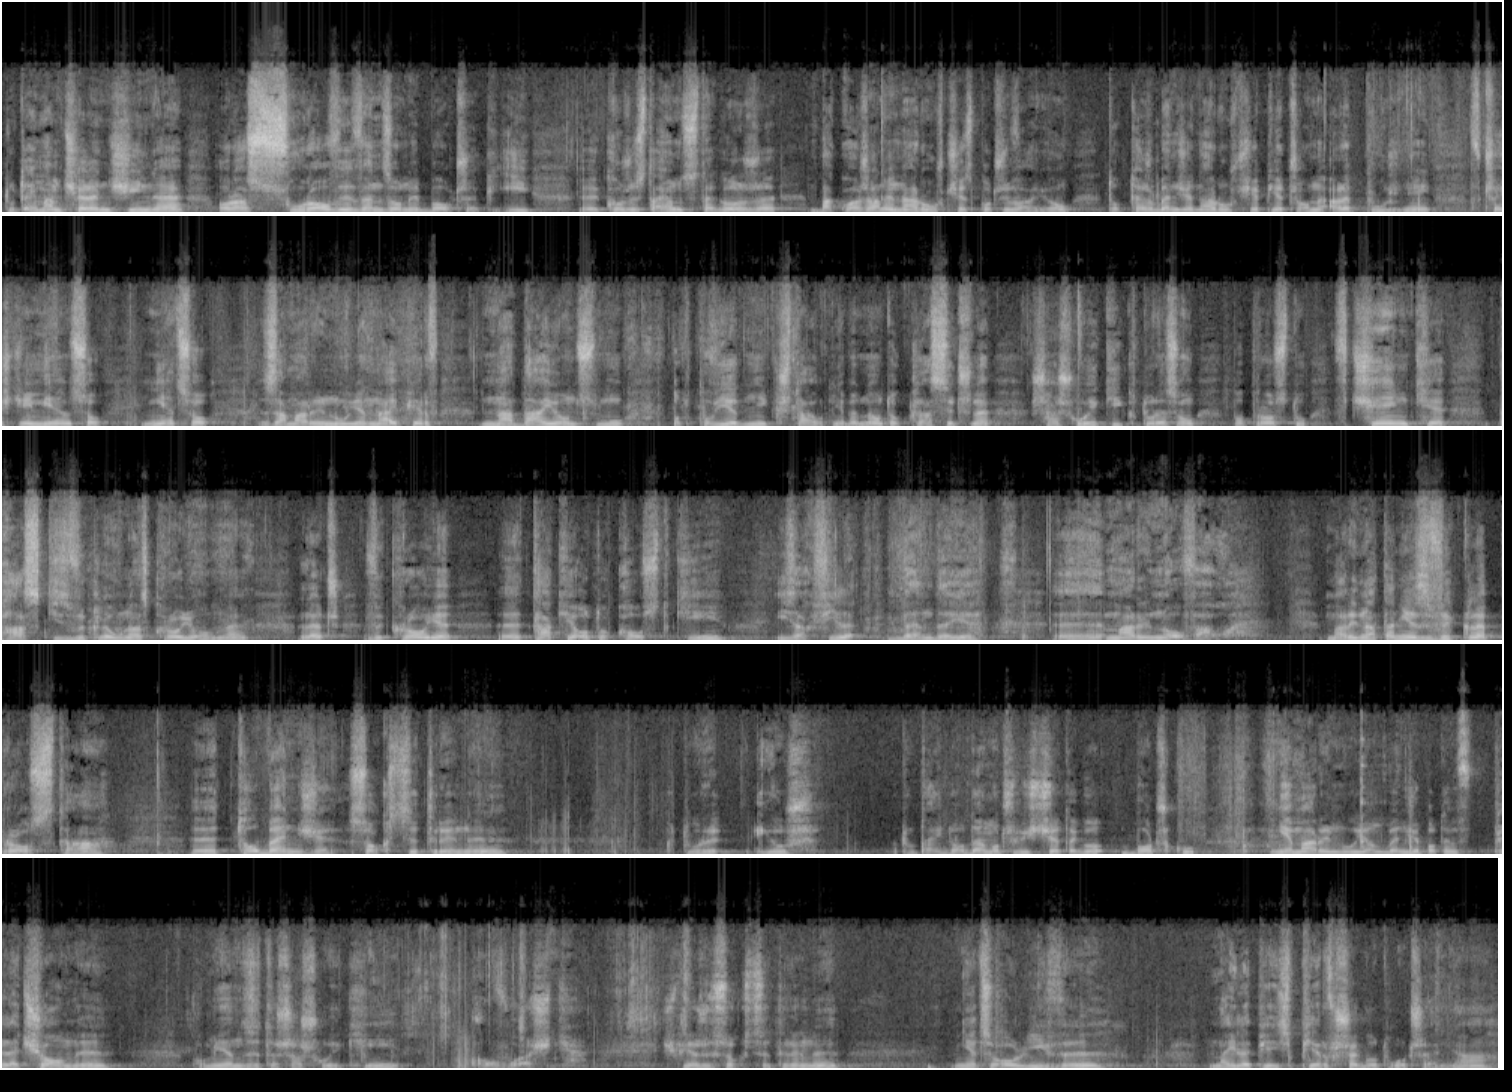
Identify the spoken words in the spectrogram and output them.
Tutaj mam cielęcinę oraz surowy wędzony boczek i e, korzystając z tego, że bakłażany na ruszcie spoczywają, to też będzie na ruszcie pieczone, ale później. Wcześniej mięso nieco zamarynuję. Najpierw nadając mu odpowiedni kształt. Nie będą to klasyczne szaszłyki, które są po prostu w cienkie paski zwykle u nas krojone, lecz wykroję e, takie oto kostki i za chwilę będę je e, marynował. Marynata niezwykle prosta. E, To będzie sok z cytryny, który już tutaj dodam. Oczywiście tego boczku nie marynuję, on będzie potem wpleciony pomiędzy te szaszłyki. O właśnie, świeży sok z cytryny, nieco oliwy, najlepiej z pierwszego tłoczenia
